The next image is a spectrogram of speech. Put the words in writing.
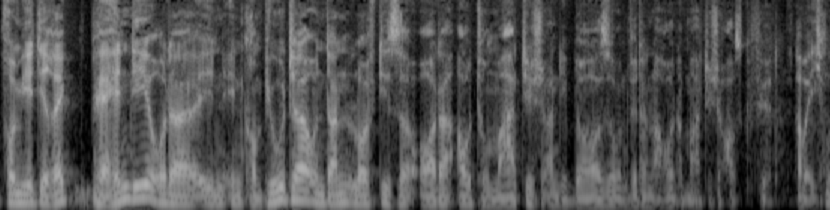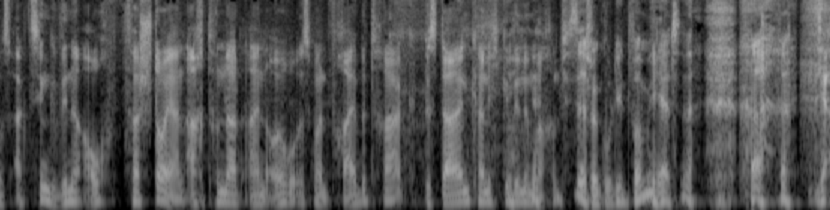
von mir direkt per Handy oder in, in Computer und dann läuft diese Order automatisch an die Börse und wird dann automatisch ausgeführt. Aber ich muss Aktiengewinne auch versteuern. 801 Euro ist mein Freibetrag. Bis dahin kann ich Gewinne machen. du bist ja schon gut informiert. ja,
